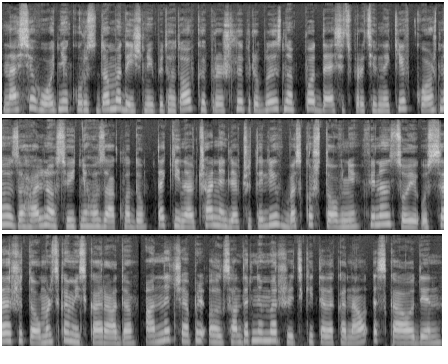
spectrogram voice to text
На сьогодні курс до медичної підготовки пройшли приблизно по 10 працівників кожного загальноосвітнього закладу. Такі навчання для вчителів безкоштовні. Фінансує усе Житомирська міська рада. Анна Чепель, Олександр Немержицький, телеканал СК 1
